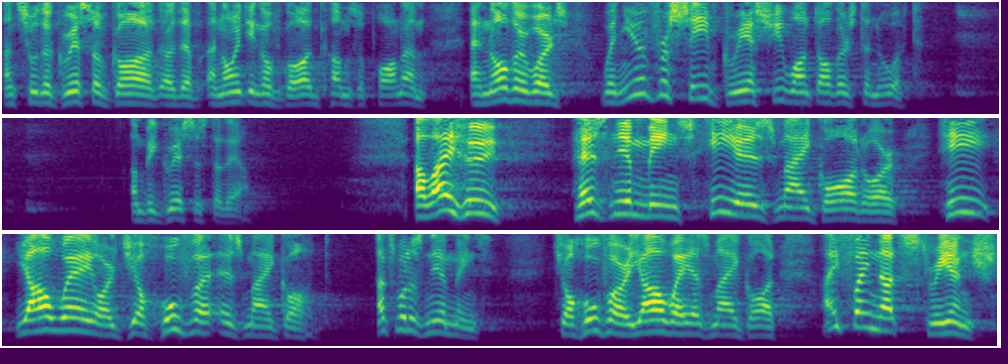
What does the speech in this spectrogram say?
and so the grace of God or the anointing of God comes upon him. In other words, when you've received grace, you want others to know it and be gracious to them. Elihu, his name means He is my God, or He, Yahweh, or Jehovah is my God. That's what his name means. Jehovah or Yahweh is my God. I find that strange.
